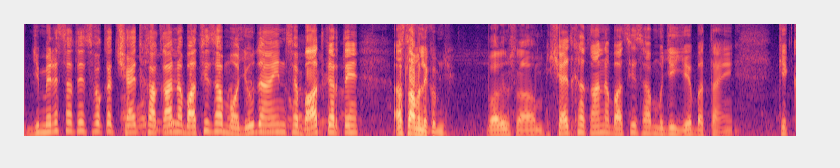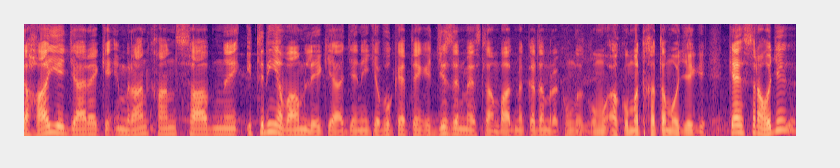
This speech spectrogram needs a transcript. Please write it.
जी, मेरे साथ इस वक्त शायद खाकान अब्बासी साहब मौजूद हैं। इनसे बात करते हैं। अस्सलाम वालेकुम जी। वालेकुम शायद खाकान अब्बासी साहब मुझे ये बताएँ कि कहा यह जा रहा है कि इमरान खान साहब ने इतनी आवाम लेके आ जानी कि वो कहते हैं कि जिस दिन मैं इस्लामाबाद में कदम रखूँगा हुकूमत ख़त्म हो जाएगी। क्या इस तरह हो जाएगा?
